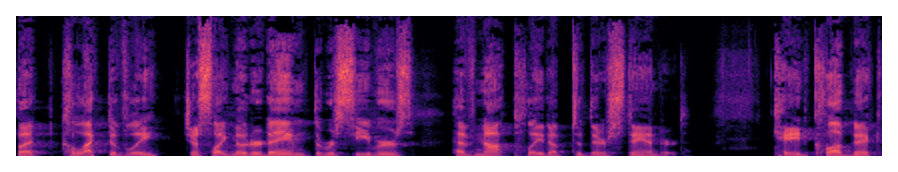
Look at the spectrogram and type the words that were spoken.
But collectively, just like Notre Dame, the receivers have not played up to their standard. Cade Klubnik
